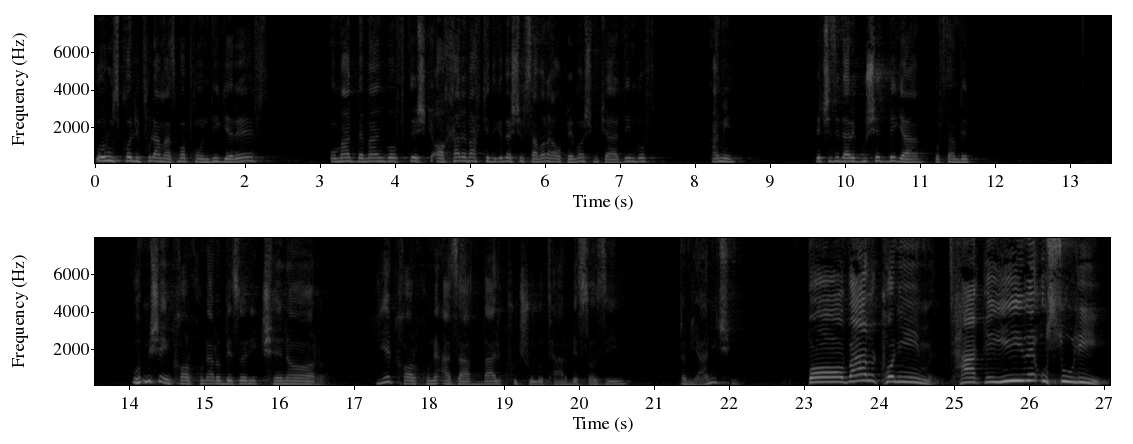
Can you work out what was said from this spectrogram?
دو روز کلی پولم از ما پوندی گرفت. اومد به من گفتش که آخر وقت که دیگه داشتیم سوار هواپیماش می‌کردیم گفت امین یه چیزی در گوشت بگم. گفتم بگو. گفت میشه این کارخونه رو بذاری کنار. یه کارخونه از اول کوچولوتر بسازی؟ یعنی چی؟ باور کنیم تغییر اصولی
